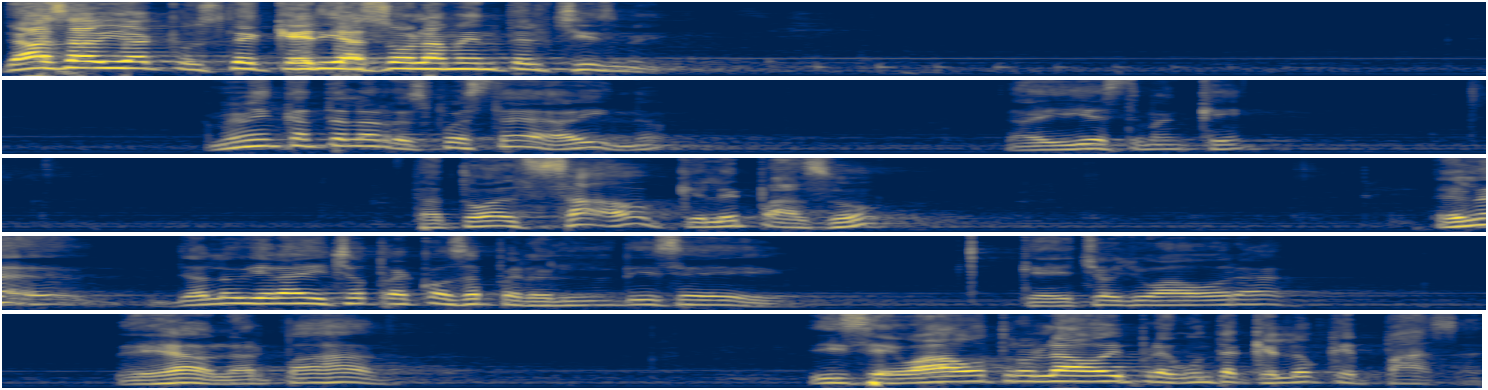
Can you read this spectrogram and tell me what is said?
Ya sabía que usted quería solamente el chisme. A mí me encanta la respuesta de David, ¿no? David, este man, ¿qué? Está todo alzado, ¿qué le pasó? Él, eh, yo le hubiera dicho otra cosa, pero él dice, ¿qué he hecho yo ahora? Deje de hablar paja. Y se va a otro lado y pregunta, ¿qué es lo que pasa?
